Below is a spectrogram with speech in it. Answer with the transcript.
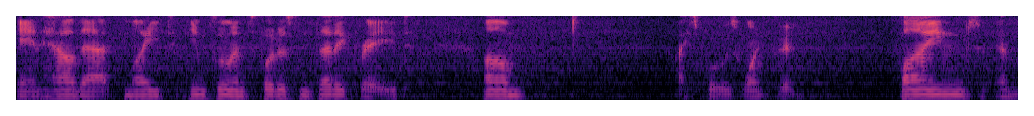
and how that might influence photosynthetic rate, um, I suppose one could find and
